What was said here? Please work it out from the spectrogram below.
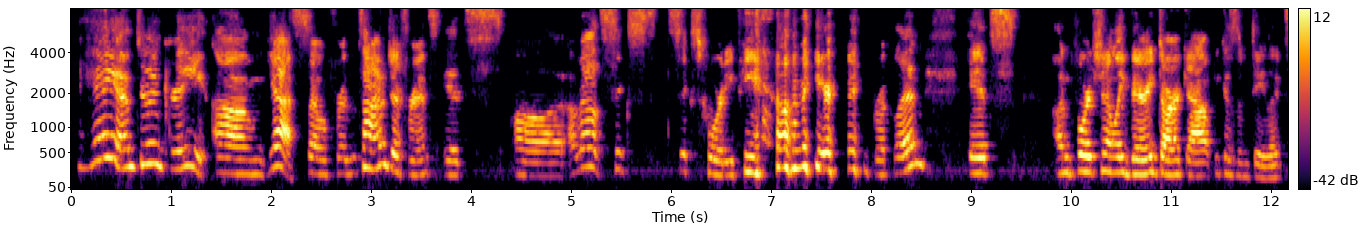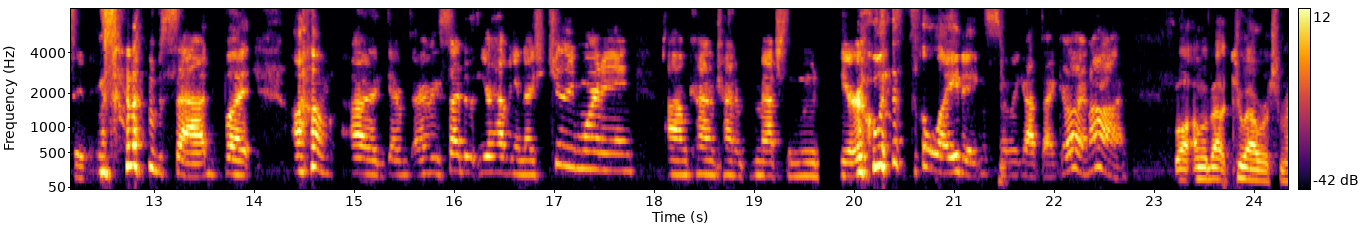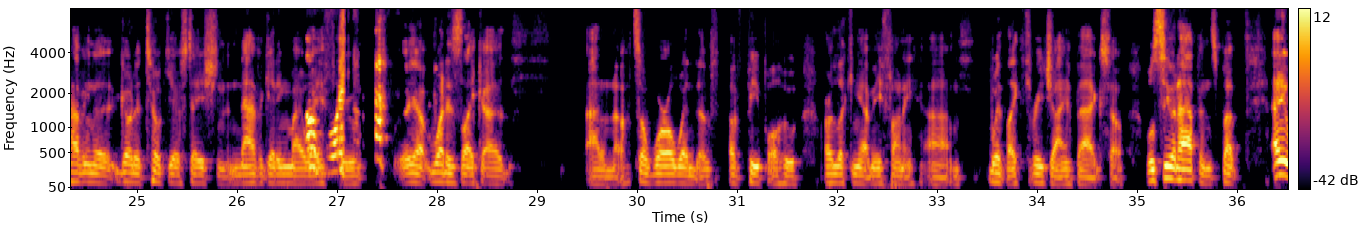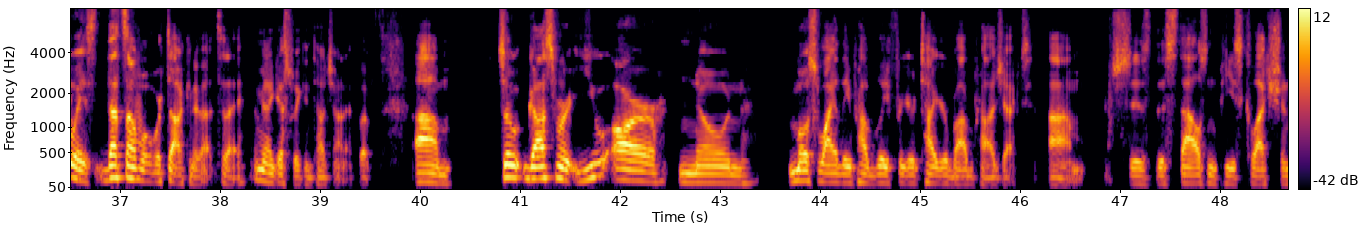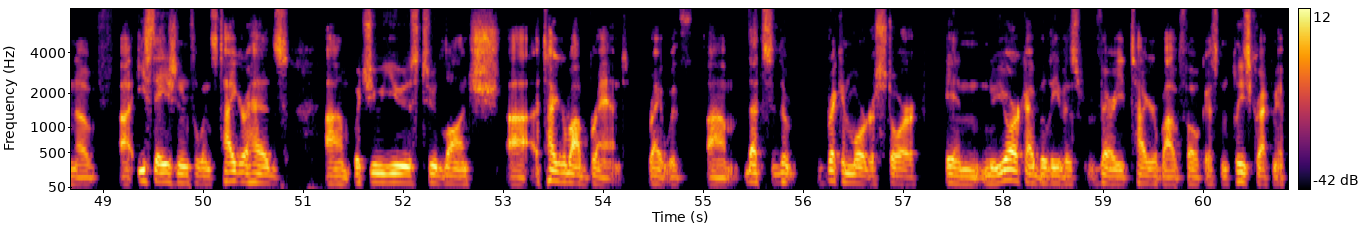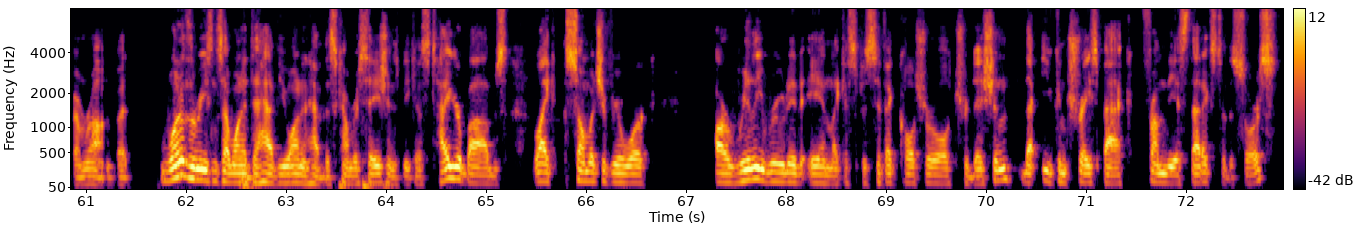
Hey, I'm doing great. Um, yeah, so for the time difference, it's uh, about six six forty p.m. here in Brooklyn. It's unfortunately very dark out because of daylight savings, and I'm sad. But um, I, I'm, I'm excited that you're having a nice cheery morning. I'm kind of trying to match the mood here with the lighting. So we got that going on. Well, I'm about two hours from having to go to Tokyo Station and navigating my oh, way oh, through yeah, what is like a, I don't know, it's a whirlwind of, of people who are looking at me funny um, with like three giant bags. So we'll see what happens. But, anyways, that's not what we're talking about today. I mean, I guess we can touch on it. But um, so, Gossamer, you are known most widely probably for your Tiger Bob project, um, which is this thousand piece collection of uh, East Asian influenced tiger heads, um, which you use to launch uh, a Tiger Bob brand, right? With um, that's the brick and mortar store in New York, I believe, is very Tiger Bob focused. And please correct me if I'm wrong, but one of the reasons I wanted to have you on and have this conversation is because Tiger Bobs, like so much of your work, are really rooted in like a specific cultural tradition that you can trace back from the aesthetics to the source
